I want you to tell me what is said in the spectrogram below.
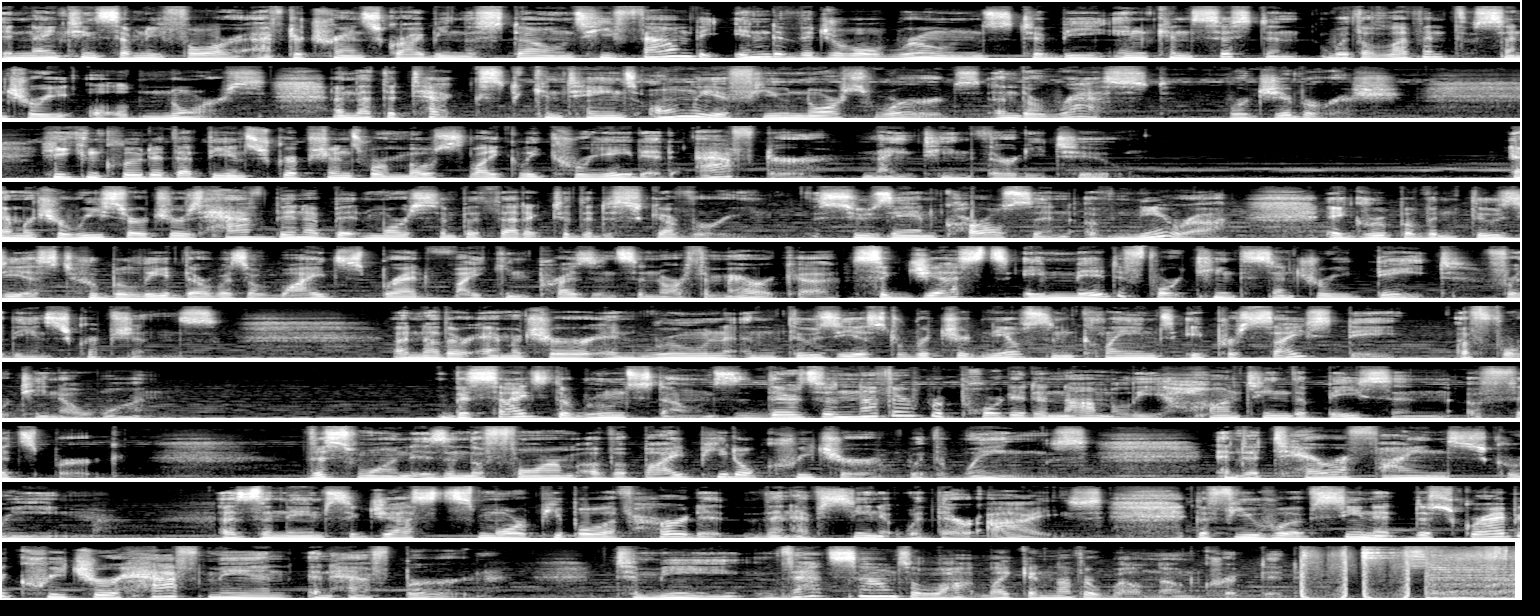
In 1974, after transcribing the stones, he found the individual runes to be inconsistent with 11th century Old Norse, and that the text contains only a few Norse words, and the rest were gibberish. He concluded that the inscriptions were most likely created after 1932. Amateur researchers have been a bit more sympathetic to the discovery. Suzanne Carlson of NERA, a group of enthusiasts who believe there was a widespread Viking presence in North America, suggests a mid 14th century date for the inscriptions. Another amateur and rune enthusiast, Richard Nielsen, claims a precise date of 1401. Besides the runestones, there's another reported anomaly haunting the basin of Phippsburg. This one is in the form of a bipedal creature with wings and a terrifying scream. As the name suggests, more people have heard it than have seen it with their eyes. The few who have seen it describe a creature half man and half bird. To me, that sounds a lot like another well known cryptid.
